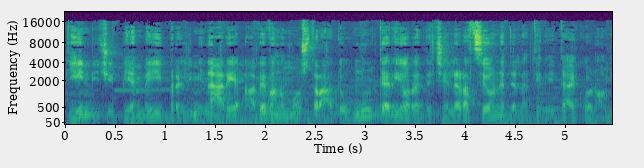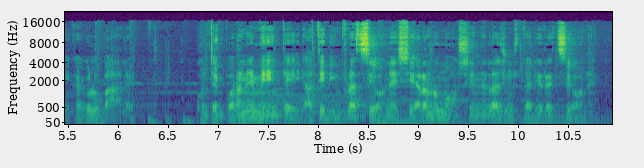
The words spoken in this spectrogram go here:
Gli indici PMI preliminari avevano mostrato un'ulteriore decelerazione dell'attività economica globale. Contemporaneamente i dati di inflazione si erano mossi nella giusta direzione.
